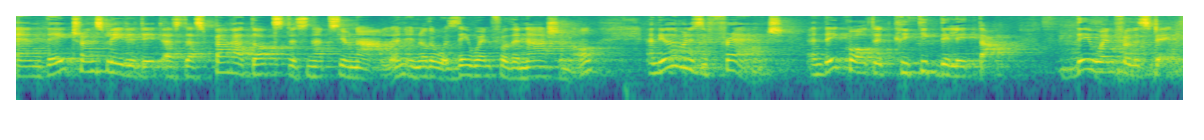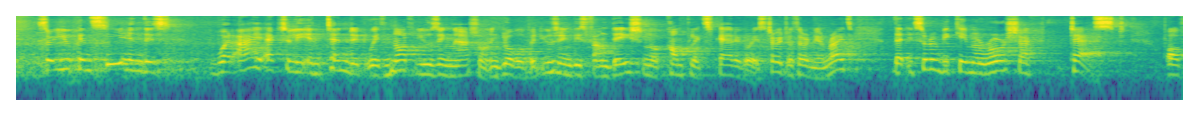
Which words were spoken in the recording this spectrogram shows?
and they translated it as Das Paradox des Nationalen. In other words, they went for the national and the other one is the French, and they called it Critique de l'État. They went for the state. So you can see in this what I actually intended with not using national and global, but using these foundational complex categories, territorial authority and rights, that it sort of became a Rorschach test of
